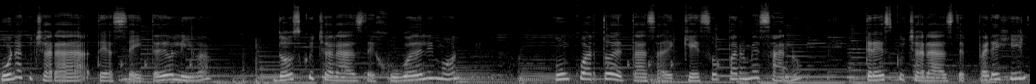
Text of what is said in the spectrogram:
una cucharada de aceite de oliva, dos cucharadas de jugo de limón, un cuarto de taza de queso parmesano, tres cucharadas de perejil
